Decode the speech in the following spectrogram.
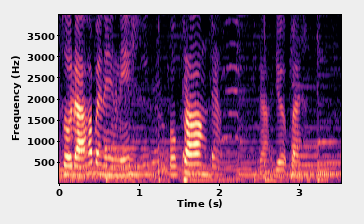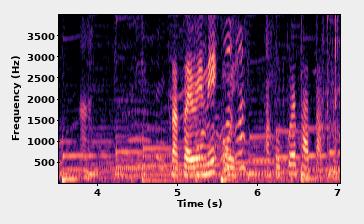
โซดาเข้าไปในนี้ โฟกซองจ้ะเดี๋ยวเยอะไปอะตักใส่ไว้นี้อุ้ยอะคุณกล้วยพาตักหน่อย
